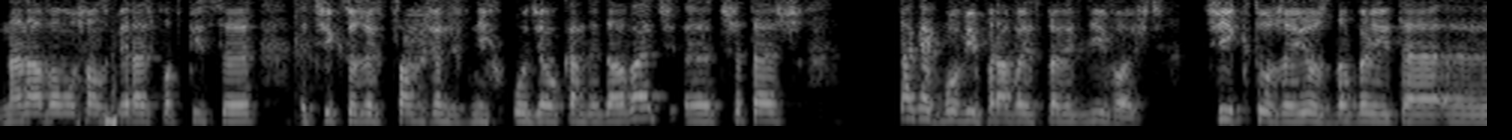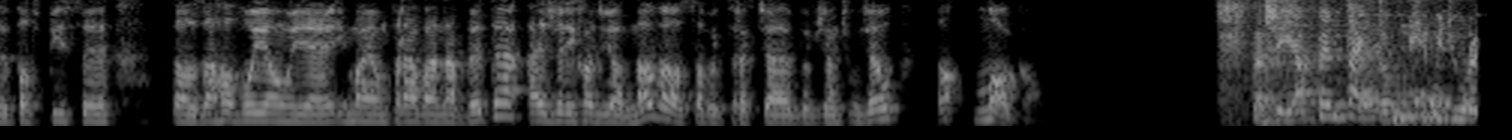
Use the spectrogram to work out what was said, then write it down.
na nowo muszą zbierać podpisy ci, którzy chcą wziąć w nich udział, kandydować, e, czy też, tak jak mówi Prawo i Sprawiedliwość, ci, którzy już zdobyli te e, podpisy, to zachowują je i mają prawa nabyte, a jeżeli chodzi o nowe osoby, które chciałyby wziąć udział, to mogą. Znaczy ja powiem tak, to musi być uregulowane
